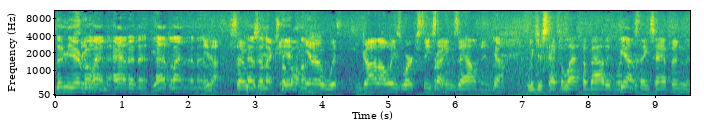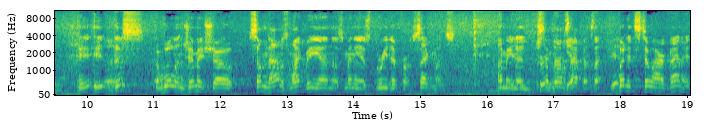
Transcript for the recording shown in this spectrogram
Then you ever Landon. added, it- Yeah. add Landon in Yeah, so. as an extra and, bonus. You know, with, God always works these Right. things out, and Yeah. we just have to laugh about it when Yeah. these things happen, and. It, it, this uh, Will and Jimmy show sometimes might be in as many as three different segments. I mean, it True, sometimes yeah. happens that, Yeah. but it's to our advantage,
